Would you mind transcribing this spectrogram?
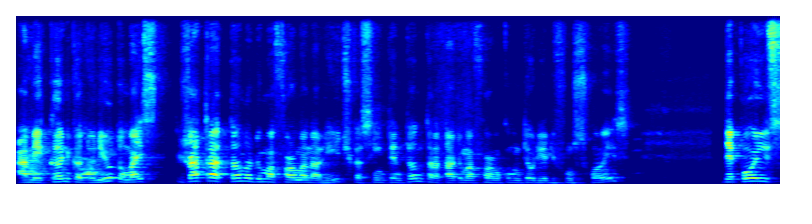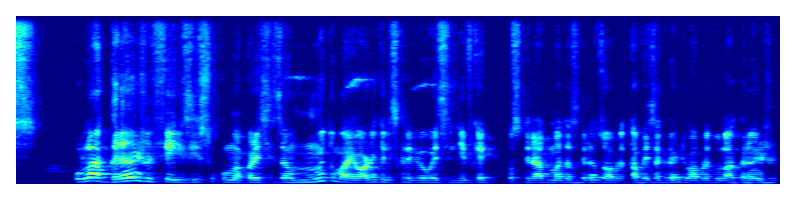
a mecânica do Newton, mas já tratando de uma forma analítica, assim, tentando tratar de uma forma como teoria de funções. Depois, o Lagrange fez isso com uma precisão muito maior, em que ele escreveu esse livro, que é considerado uma das grandes obras, talvez a grande obra do Lagrange,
